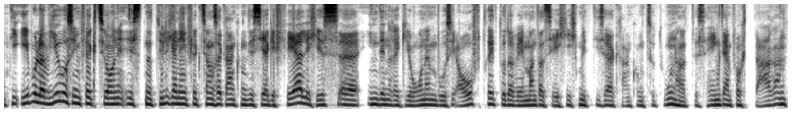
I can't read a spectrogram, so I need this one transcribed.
die Ebola-Virus-Infektion ist natürlich eine Infektionserkrankung, die sehr gefährlich ist äh, in den Regionen, wo sie auftritt oder wenn man tatsächlich mit dieser Erkrankung zu tun hat. Das hängt einfach daran,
